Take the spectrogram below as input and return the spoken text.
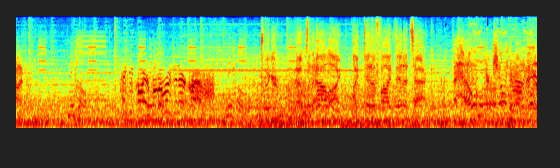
time. Missile. Taking fire from a Erusian aircraft. Missile. Trigger, that was an ally. Identify, then attack. The hell? You're killing your own men.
